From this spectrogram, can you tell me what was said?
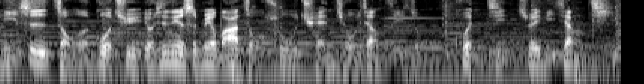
你是走了过去有线电视没有办法走出全球这样子一种困境，所以你这样起来。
